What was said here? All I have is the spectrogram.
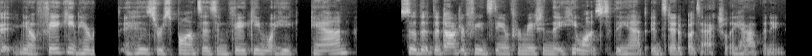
you know, faking his, his responses and faking what he can, so that the doctor feeds the information that he wants to the aunt instead of what's actually happening.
